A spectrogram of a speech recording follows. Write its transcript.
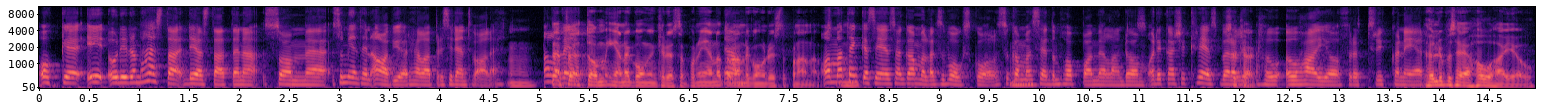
Och, eh, och det är de här sta- delstaterna som, eh, som egentligen avgör hela presidentvalet. Mm. Därför vet- att de ena gången kan rösta på den ena och Ja. den andra gången rösta på den andra. Om man tänker sig en sån gammaldags vågskål så kan man säga att de hoppar mellan dem och det kanske krävs bara lite Ohio för att trycka ner. Höll du på att säga Ohio?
